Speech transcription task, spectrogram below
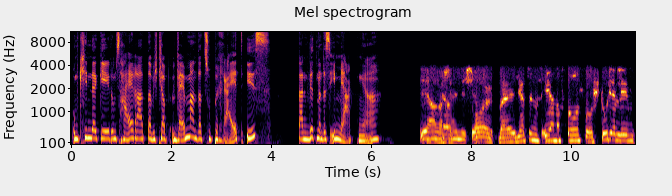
um Kinder geht, ums Heiraten. Aber ich glaube, wenn man dazu bereit ist, dann wird man das eh merken, ja. Ja, wahrscheinlich. Ja, voll, weil jetzt ist es eher noch so, so Studienleben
